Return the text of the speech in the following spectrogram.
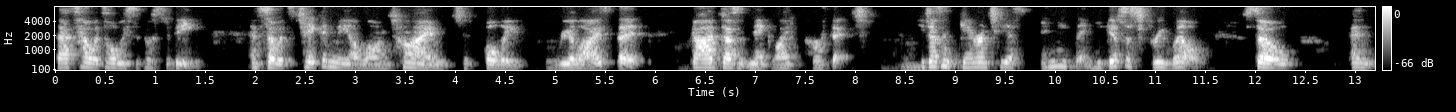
that's how it's always supposed to be. And so it's taken me a long time to fully realize that God doesn't make life perfect. Mm-hmm. He doesn't guarantee us anything. He gives us free will. So and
